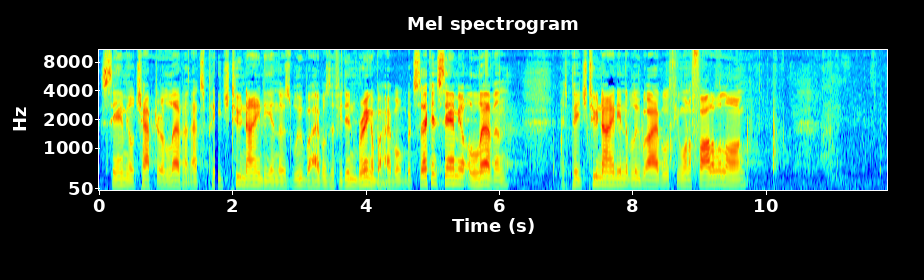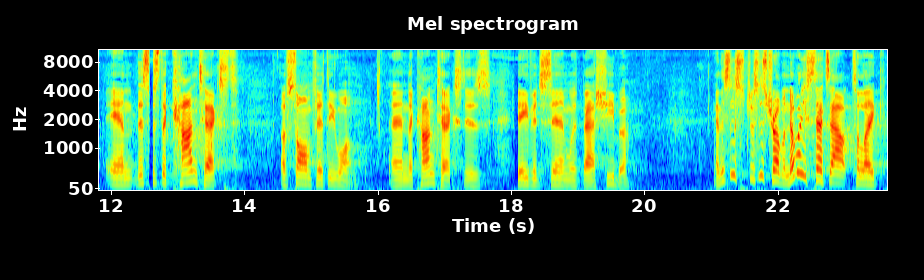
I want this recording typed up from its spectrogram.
Samuel chapter 11. That's page 290 in those blue Bibles if you didn't bring a Bible. But 2 Samuel 11 is page 290 in the blue Bible if you want to follow along. And this is the context of Psalm 51. And the context is David's sin with Bathsheba. And this is this is trouble. Nobody sets out to like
